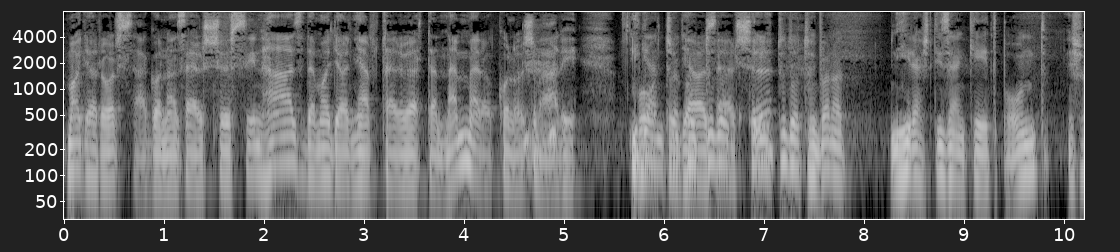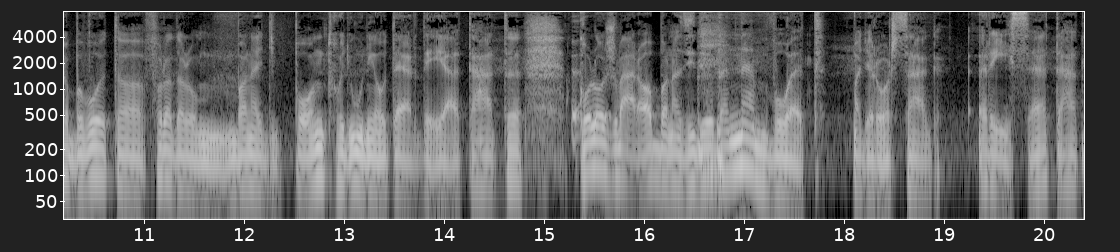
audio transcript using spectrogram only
Magyarországon az első színház, de magyar nyelvterületen nem, mert a Kolozsvári Igen, volt csak ugye az tudod, első. Tudod, hogy van a híres 12 pont, és abban volt a forradalomban egy pont, hogy Uniót Erdélyel. Tehát Kolozsvár abban az időben nem volt Magyarország része, tehát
